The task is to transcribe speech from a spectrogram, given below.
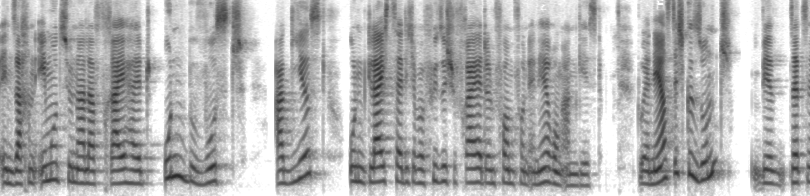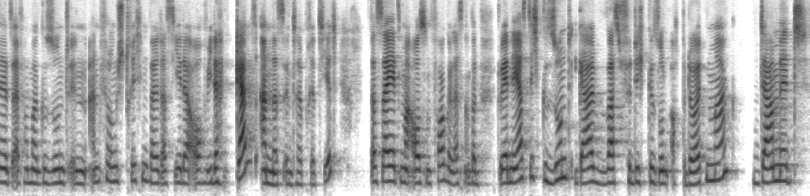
in Sachen emotionaler Freiheit unbewusst agierst und gleichzeitig aber physische Freiheit in Form von Ernährung angehst? Du ernährst dich gesund. Wir setzen jetzt einfach mal gesund in Anführungsstrichen, weil das jeder auch wieder ganz anders interpretiert. Das sei jetzt mal außen vor gelassen, aber du ernährst dich gesund, egal was für dich gesund auch bedeuten mag. Damit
